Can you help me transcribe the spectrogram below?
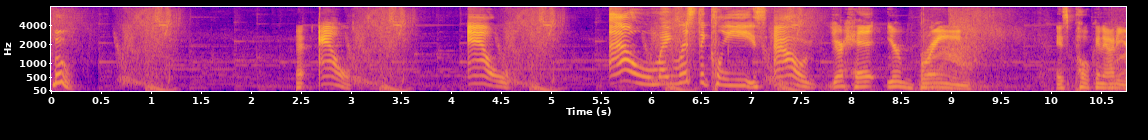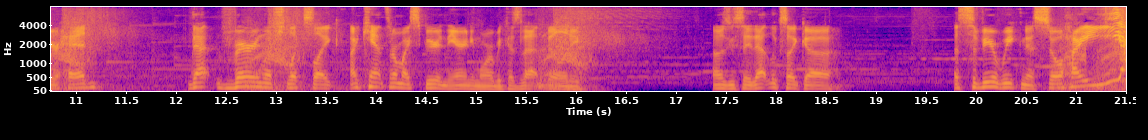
Boo! Ow! Ow! Ow! My wristicles! Ow! Your head, your brain is poking out of your head. That very much looks like... I can't throw my spear in the air anymore because of that ability. I was gonna say, that looks like a... A severe weakness, so hiya!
